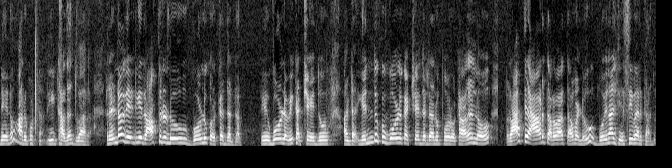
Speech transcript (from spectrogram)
నేను అనుకుంటున్నాను ఈ కథ ద్వారా. రెండవది ఏంటి రాత్రులు గోళ్ళు కొరకద్దంటారు. గోళ్ళు అవి కట్ చేయొద్దు అంట. ఎందుకు గోళ్ళు కట్ చేయొద్దు అంటారు పూర్వకాలంలో రాత్రి ఆరు తర్వాత వాళ్ళు భోజనాలు చేసేవారు కాదు.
